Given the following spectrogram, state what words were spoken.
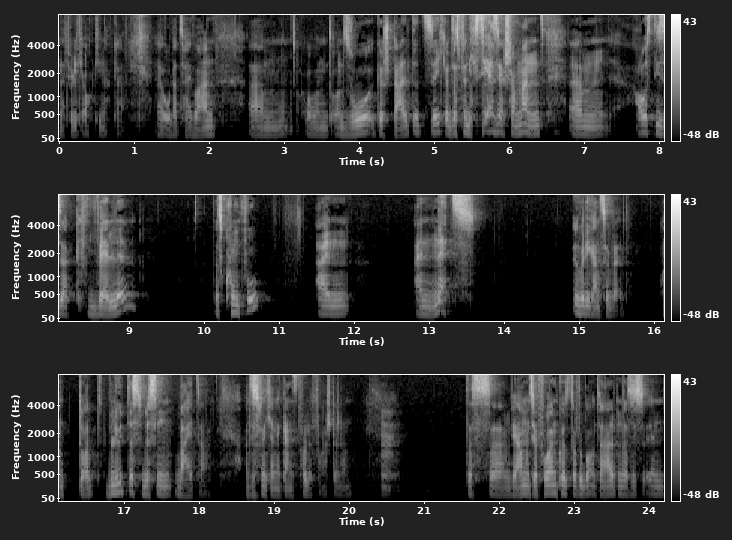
natürlich auch China, klar, äh, oder Taiwan. Ähm, und, und so gestaltet sich, und das finde ich sehr, sehr charmant, ähm, aus dieser Quelle des Kung Fu ein, ein Netz über die ganze Welt. Und dort blüht das Wissen weiter. Und das finde ich eine ganz tolle Vorstellung. Das, äh, wir haben uns ja vorhin kurz darüber unterhalten, dass es in,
